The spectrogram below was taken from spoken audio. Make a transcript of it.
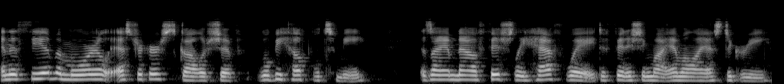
and the Thea Memorial Estricker Scholarship will be helpful to me, as I am now officially halfway to finishing my MLIS degree.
